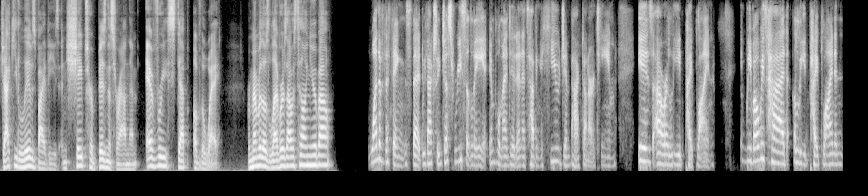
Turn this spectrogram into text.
Jackie lives by these and shapes her business around them every step of the way. Remember those levers I was telling you about? one of the things that we've actually just recently implemented and it's having a huge impact on our team is our lead pipeline. We've always had a lead pipeline, and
